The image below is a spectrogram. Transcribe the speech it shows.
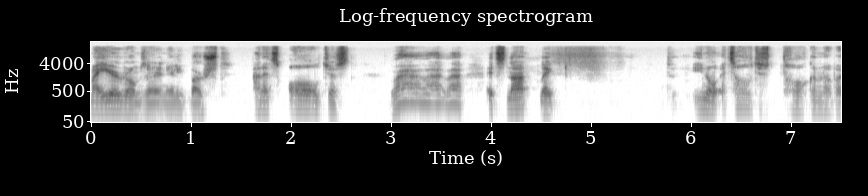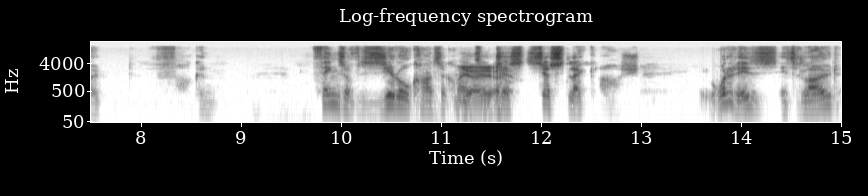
my eardrums are nearly burst, and it's all just rah, rah, rah. It's not like, you know, it's all just talking about fucking things of zero consequence and yeah. just just like oh, sh- what it is. It's loud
